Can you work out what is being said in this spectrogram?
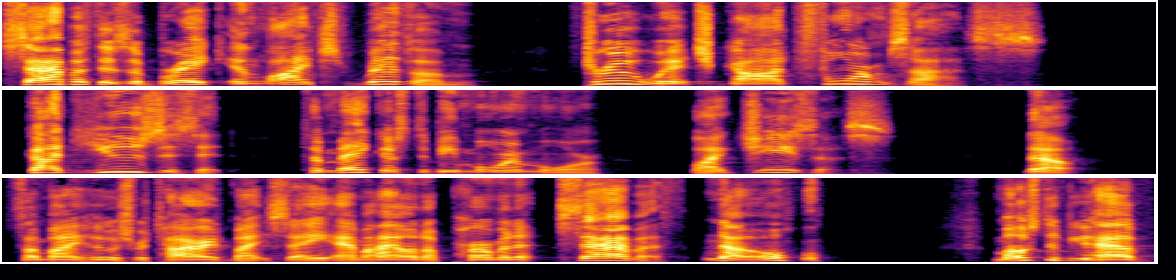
Sabbath is a break in life's rhythm through which God forms us. God uses it to make us to be more and more like Jesus. Now, Somebody who is retired might say, Am I on a permanent Sabbath? No. Most of you have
